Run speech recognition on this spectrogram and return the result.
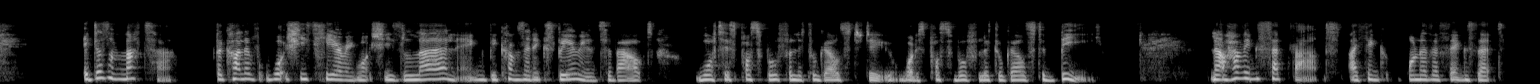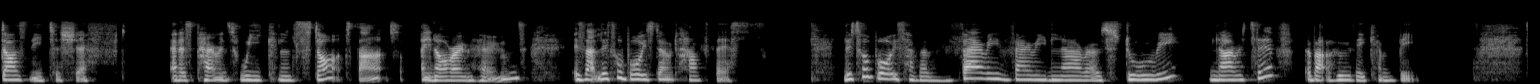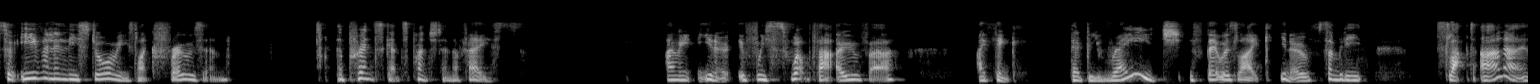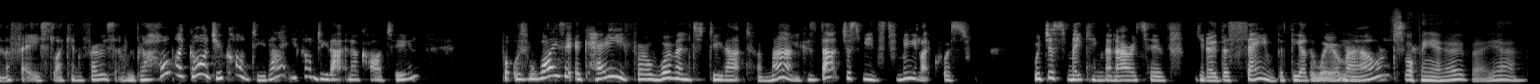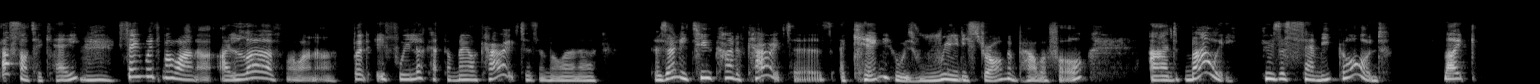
it doesn't matter. The kind of what she's hearing, what she's learning becomes an experience about what is possible for little girls to do, what is possible for little girls to be. Now, having said that, I think one of the things that does need to shift, and as parents, we can start that in our own homes, is that little boys don't have this. Little boys have a very, very narrow story, narrative about who they can be. So even in these stories like Frozen, the prince gets punched in the face. I mean, you know, if we swap that over, I think there'd be rage if there was like you know somebody slapped Anna in the face like in Frozen. We'd be like, oh my god, you can't do that. You can't do that in a cartoon. But was, why is it okay for a woman to do that to a man? Because that just means to me like we're we're just making the narrative, you know, the same but the other way yeah, around. Swapping it over, yeah. That's not okay. Mm. Same with Moana. I love Moana, but if we look at the male characters in Moana, there's only two kind of characters a king who is really strong and powerful and maui who's a semi-god. Like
